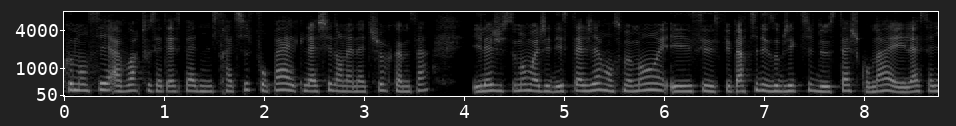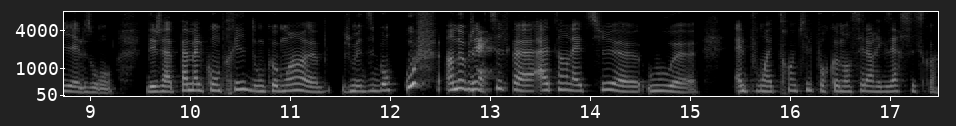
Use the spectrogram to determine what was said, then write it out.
commencer à voir tout cet aspect administratif pour pas être lâché dans la nature comme ça. Et là, justement, moi, j'ai des stagiaires en ce moment et c'est fait partie des objectifs de stage qu'on a et là, ça y est, elles ont déjà pas mal compris. Donc au moins, je me dis: «Bon, ouf, un Ouais. objectif, atteint là-dessus», où, elles pourront être tranquilles pour commencer leur exercice, quoi.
